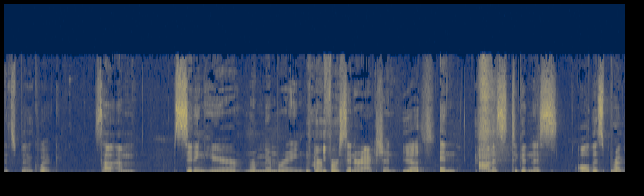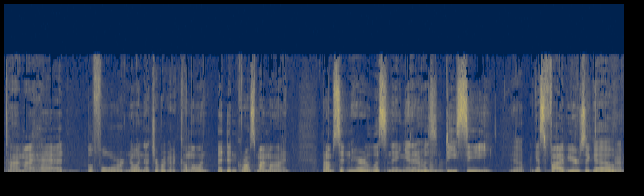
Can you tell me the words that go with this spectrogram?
it's been quick. So I'm sitting here remembering our first interaction, Yes. and honest to goodness, all this prep time I had before knowing that you were going to come on, that didn't cross my mind. But I'm sitting here listening, and I it was remember. DC, Yep. I guess five years ago.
